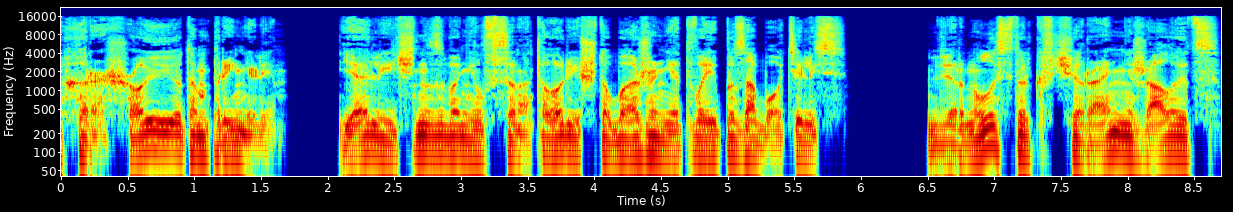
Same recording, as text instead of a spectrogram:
Хорошо ее там приняли. Я лично звонил в санаторий, чтобы о жене твоей позаботились. Вернулась только вчера, не жалуется.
